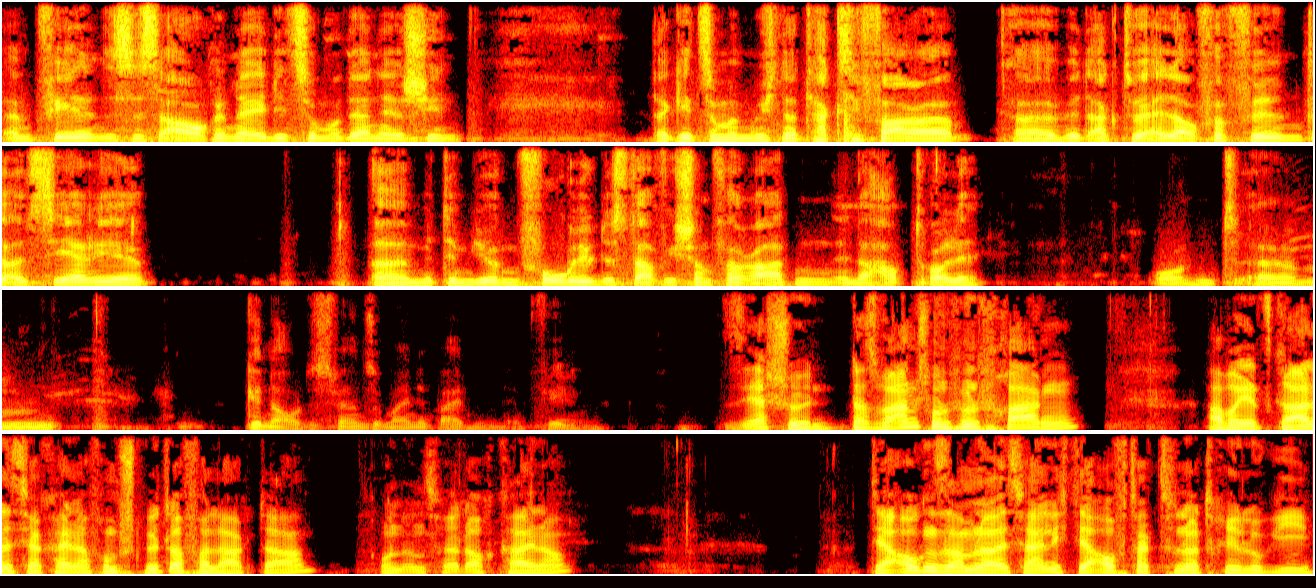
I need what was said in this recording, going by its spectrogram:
empfehlen. Das ist auch in der Edition Moderne erschienen. Da geht es um einen Münchner Taxifahrer, äh, wird aktuell auch verfilmt als Serie äh, mit dem Jürgen Vogel, das darf ich schon verraten, in der Hauptrolle. Und ähm, genau, das wären so meine beiden Empfehlungen. Sehr schön. Das waren schon fünf Fragen. Aber jetzt gerade ist ja keiner vom Splitter Verlag da und uns hört auch keiner. Der Augensammler ist ja eigentlich der Auftakt zu einer Trilogie.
